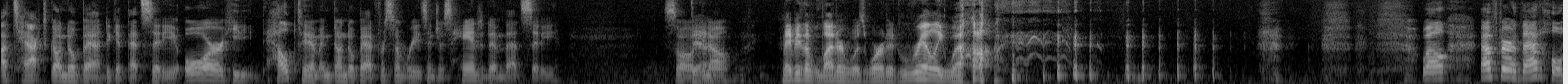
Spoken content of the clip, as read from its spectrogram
attacked Gundobad to get that city, or he helped him, and Gundobad for some reason just handed him that city. So Yeah. you know, Maybe the letter was worded really well. Well, after that whole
